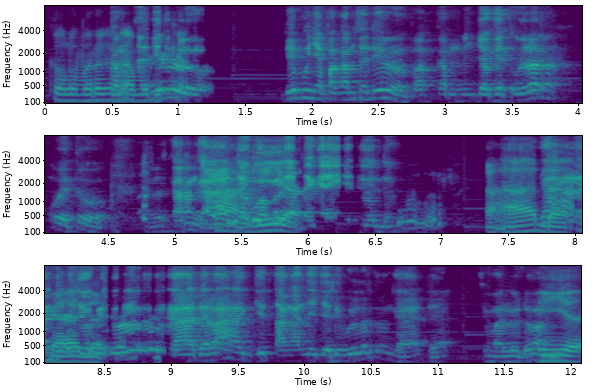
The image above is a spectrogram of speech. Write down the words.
Kalau barengan Pakam sama lu. Dia punya pakam sendiri loh, pakam joget ular. Oh itu. Sekarang nggak Wah, ada gua iya. kayak gitu tuh. Nggak ada, Nggak ada, nggak ada. joget ular tuh nggak ada lagi. Tangannya jadi ular tuh nggak ada. Cuma lu doang. Iya.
